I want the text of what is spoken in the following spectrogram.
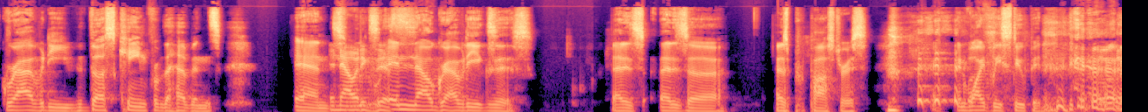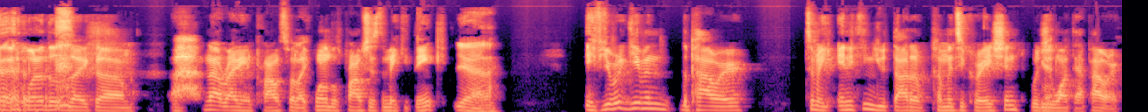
gravity thus came from the heavens, and And now it exists. and now gravity exists. That is that is uh that is preposterous and widely stupid. one of those like, um, not writing prompts, but like one of those prompts just to make you think. yeah, If you were given the power to make anything you thought of come into creation, would you want that power?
